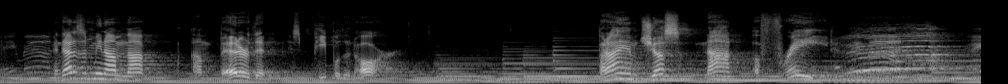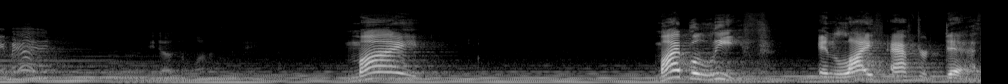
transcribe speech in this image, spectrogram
Amen. And that doesn't mean I'm not I'm better than people that are. But I am just not afraid. Amen. My my belief in life after death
